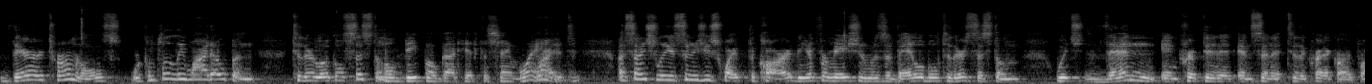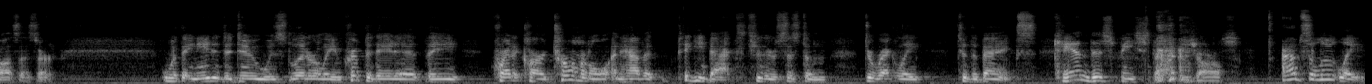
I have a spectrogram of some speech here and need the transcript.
Their terminals were completely wide open to their local system. Home Depot got hit the same way. Right. Essentially, as soon as you swiped the card, the information was available to their system, which then encrypted it and sent it to the credit card processor. What they needed to do was literally encrypt the data at the credit card terminal and have it piggybacked to their system directly to the banks. Can this be stopped, Charles? Absolutely.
